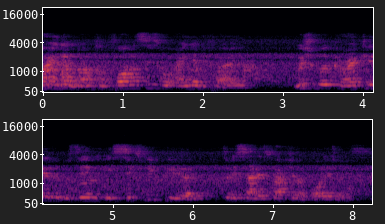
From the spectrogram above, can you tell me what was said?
minor nonconformances were identified, which were corrected within a six-week period to the satisfaction of auditors.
